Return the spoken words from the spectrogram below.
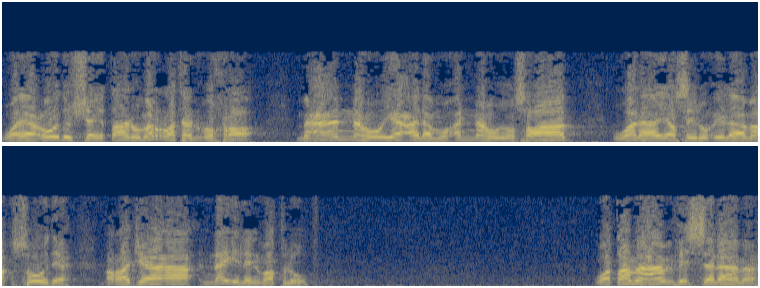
ويعود الشيطان مرة أخرى مع أنه يعلم أنه يصاب ولا يصل إلى مقصوده. رجاء نيل المطلوب. وطمعا في السلامة.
